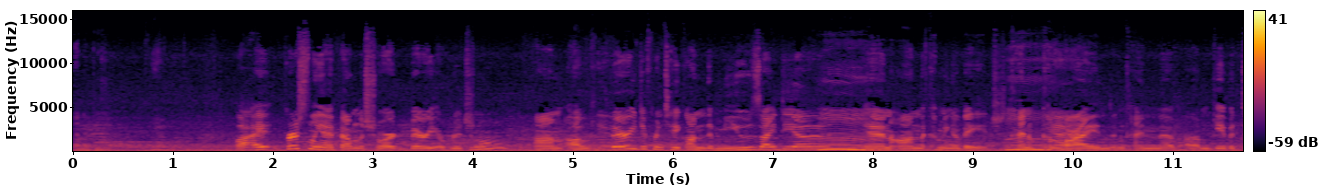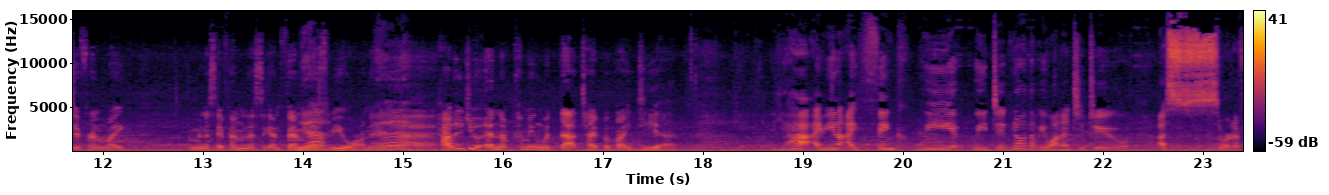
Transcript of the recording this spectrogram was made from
going to be Well, I personally I found the short very original, um, a very different take on the muse idea and on the coming of age. Kind of combined and kind of um, gave a different like. I'm going to say feminist again, feminist Yeah. view on it. Yeah. How did you end up coming with that type of idea? Yeah, I mean, I think we we did know that we wanted to do a sort of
